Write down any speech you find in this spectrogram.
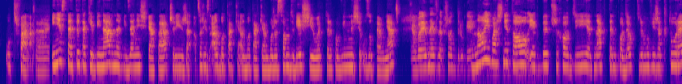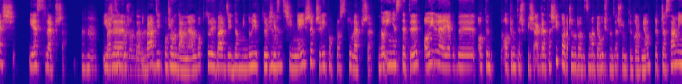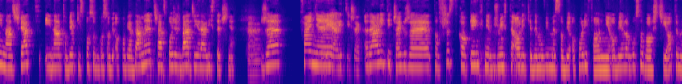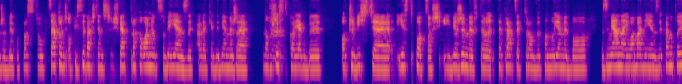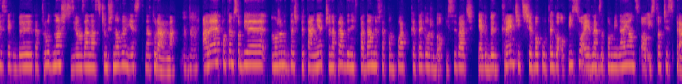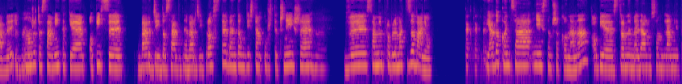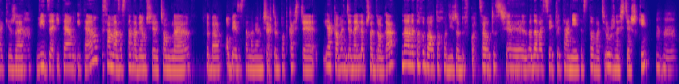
Tak. I niestety takie binarne widzenie świata, czyli że coś jest albo takie, albo takie, albo że są dwie siły, które powinny się uzupełniać. Albo jedna jest lepsza od drugiej. No i właśnie to jakby przychodzi jednak ten podział, który mówi, że któreś jest lepsze Mhm. i Bardziej że pożądane. bardziej pożądane, albo któreś bardziej dominuje, któreś Mhm. jest silniejsze, czyli po prostu lepsze. No i niestety, o ile jakby o tym, o czym też pisze Agata Sikora, o czym rozmawiałyśmy w zeszłym tygodniu, że czasami na świat i na to, w jaki sposób go sobie opowiadamy, trzeba spojrzeć bardziej realistycznie, Tak. że fajnie Reality check. reality check, że to wszystko pięknie brzmi w teorii, kiedy mówimy sobie o polifonii, o wielogłosowości, o tym, żeby po prostu zacząć opisywać ten świat trochę łamiąc sobie język, ale kiedy wiemy, że to Mhm. wszystko jakby oczywiście jest po coś i wierzymy w tę tę pracę, którą wykonujemy, bo zmiana i łamanie języka, no to jest jakby ta trudność związana z czymś nowym jest naturalna. Mhm. Ale potem sobie możemy zadać pytanie, czy naprawdę nie wpadamy w taką pułapkę tego, żeby opisywać, jakby kręcić się wokół tego opisu, a jednak zapominając o istocie sprawy. Mhm. I może czasami takie opisy bardziej dosadne, bardziej proste będą gdzieś tam użyteczniejsze Mhm. w samym problematyzowaniu. Tak, tak, tak. Ja do końca nie jestem przekonana. Obie strony medalu są dla mnie takie, że Mhm. widzę i tę, i tę. Sama zastanawiam się ciągle chyba obie zastanawiamy się Tak. w tym podcaście, jaka będzie najlepsza droga. No ale to chyba o to chodzi, żeby cały czas się zadawać sobie pytanie i testować różne ścieżki. Mhm.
